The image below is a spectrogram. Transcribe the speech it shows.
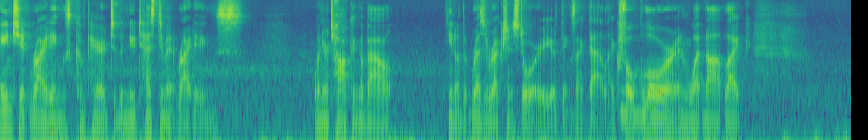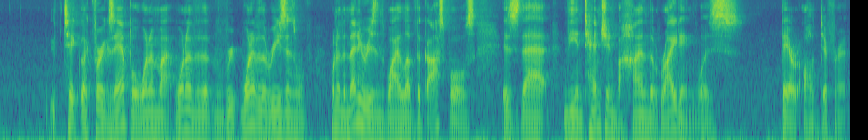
ancient writings compared to the New Testament writings when you're talking about you know the resurrection story or things like that like mm-hmm. folklore and whatnot. Like take like for example one of my one of the one of the reasons one of the many reasons why I love the gospels is that the intention behind the writing was they are all different.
